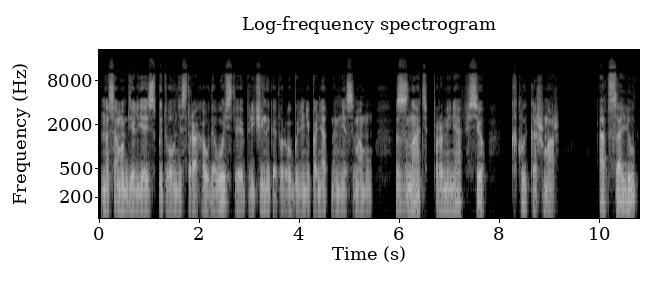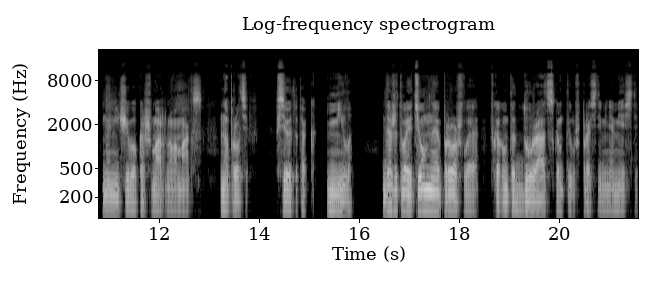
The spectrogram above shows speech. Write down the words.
На самом деле я испытывал не страх, а удовольствие, причины которого были непонятны мне самому. Знать про меня все. Какой кошмар. Абсолютно ничего кошмарного, Макс. Напротив, все это так мило. Даже твое темное прошлое в каком-то дурацком, ты уж прости меня, месте.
